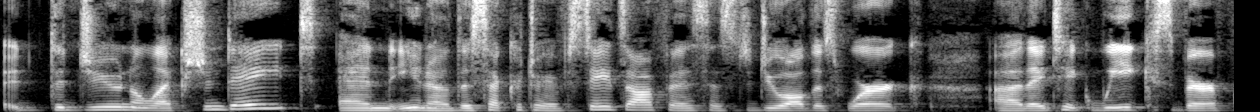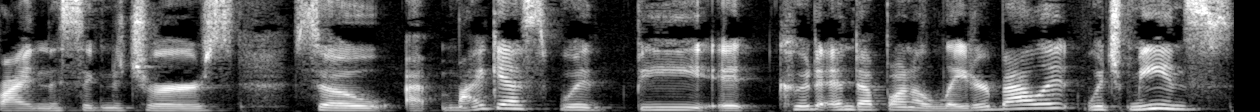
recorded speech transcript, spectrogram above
the June election date, and you know the Secretary of State's office has to do all this work. Uh, they take weeks verifying the signatures. So uh, my guess would be it could end up on a later ballot, which means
